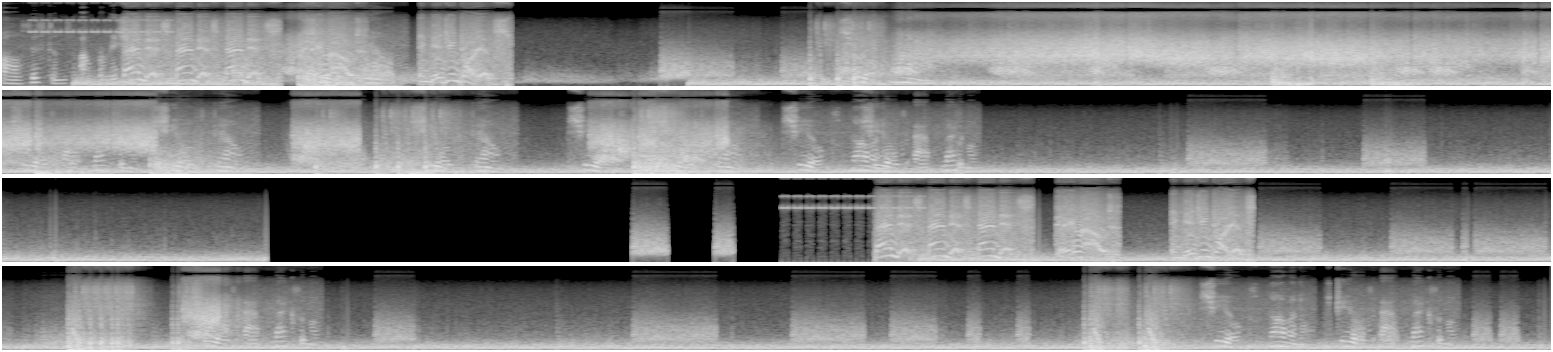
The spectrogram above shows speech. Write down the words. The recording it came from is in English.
All systems operational. Bandits! Bandits! Bandits! Them out. Now, Engaging targets. Shield at maximum. Shield down. Shield down. Shield. Shield down. Shield nominal. Shield at maximum. Bandits! Bandits! Bandits! Take them out. Engaging targets. Shields at maximum. Shields nominal. Shields at maximum.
